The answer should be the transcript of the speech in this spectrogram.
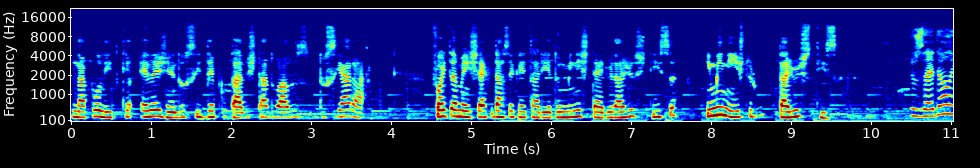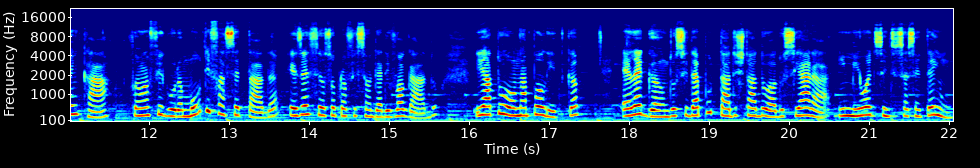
na política, elegendo-se deputado estadual do Ceará. Foi também chefe da Secretaria do Ministério da Justiça e ministro da Justiça. José de Alencar foi uma figura multifacetada, exerceu sua profissão de advogado e atuou na política, elegando-se deputado estadual do Ceará em 1861.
